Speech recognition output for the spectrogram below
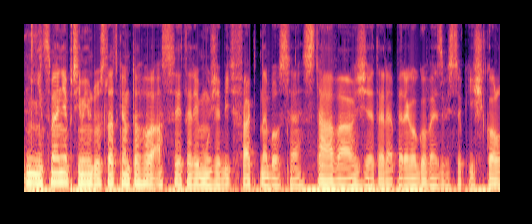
Nicméně přímým důsledkem toho asi tedy může být fakt, nebo se stává, že teda pedagogové z vysokých škol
